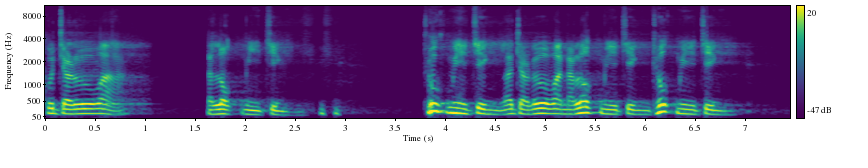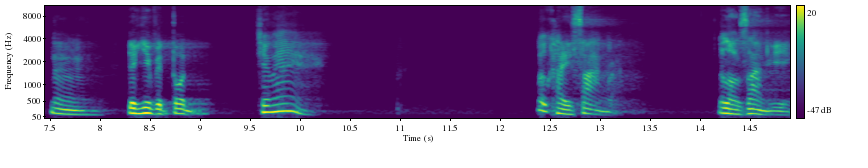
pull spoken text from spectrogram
คุณจะรู้ว่านรกมีจริง ทุกมีจริง เราจะรู้ว่านรกมีจริง ทุกมีจริงนะอย่างนี้เป็นต้น ใช่ไหมแล้วใครสร้างล่ะก็เราสร้างเอง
